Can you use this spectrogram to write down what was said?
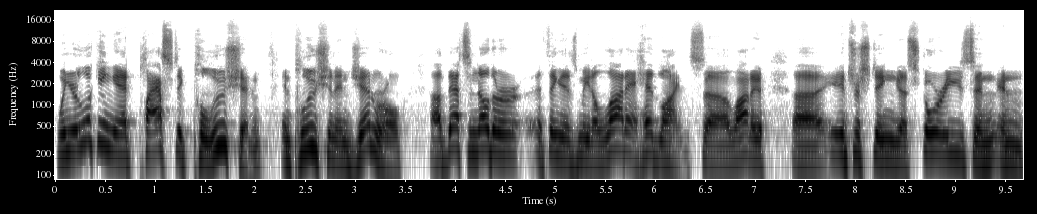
When you're looking at plastic pollution and pollution in general, uh, that's another thing that's made a lot of headlines, uh, a lot of uh, interesting stories and, and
